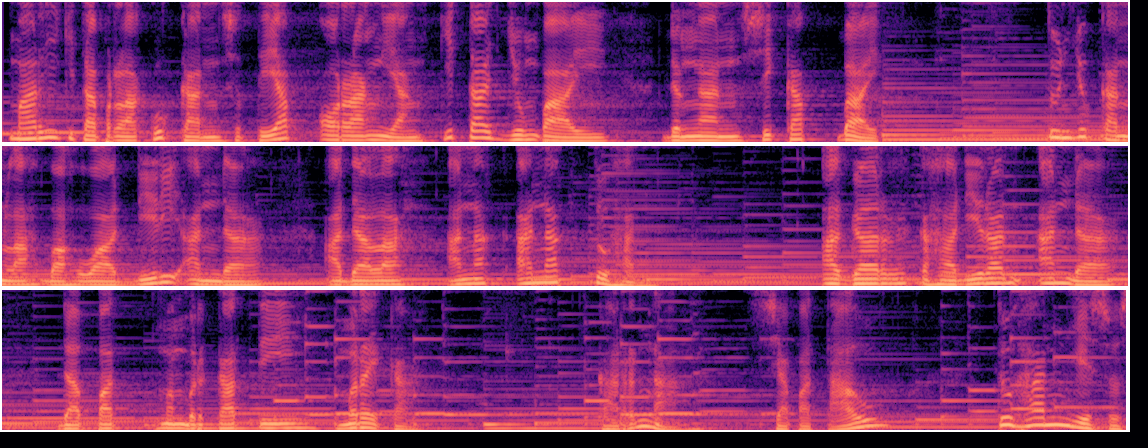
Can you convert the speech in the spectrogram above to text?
Mari kita perlakukan setiap orang yang kita jumpai dengan sikap baik. Tunjukkanlah bahwa diri Anda adalah anak-anak Tuhan, agar kehadiran Anda dapat memberkati mereka, karena siapa tahu Tuhan Yesus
